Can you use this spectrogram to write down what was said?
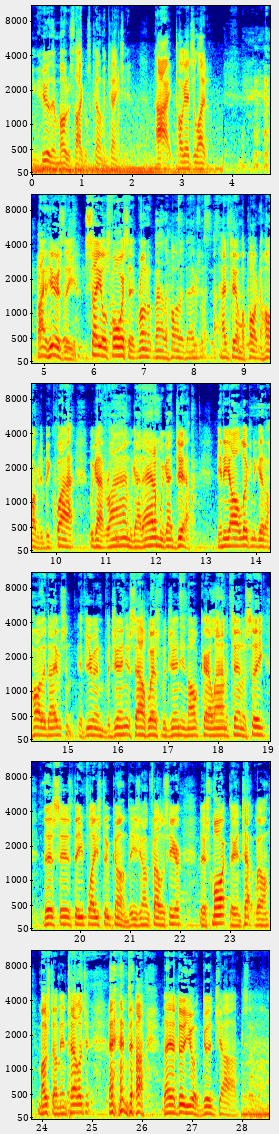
You can hear them motorcycles coming, can't you? All right, talk at you later. Right here is the sales force at Roanoke Valley Harley Davidson. I had to tell my partner Harvey to be quiet. We got Ryan, we got Adam, we got Jeff. Any of y'all looking to get a Harley Davidson? If you're in Virginia, Southwest Virginia, North Carolina, Tennessee, this is the place to come. These young fellas here, they're smart, they're intel well, most of them intelligent, and uh, they'll do you a good job. So. Uh,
